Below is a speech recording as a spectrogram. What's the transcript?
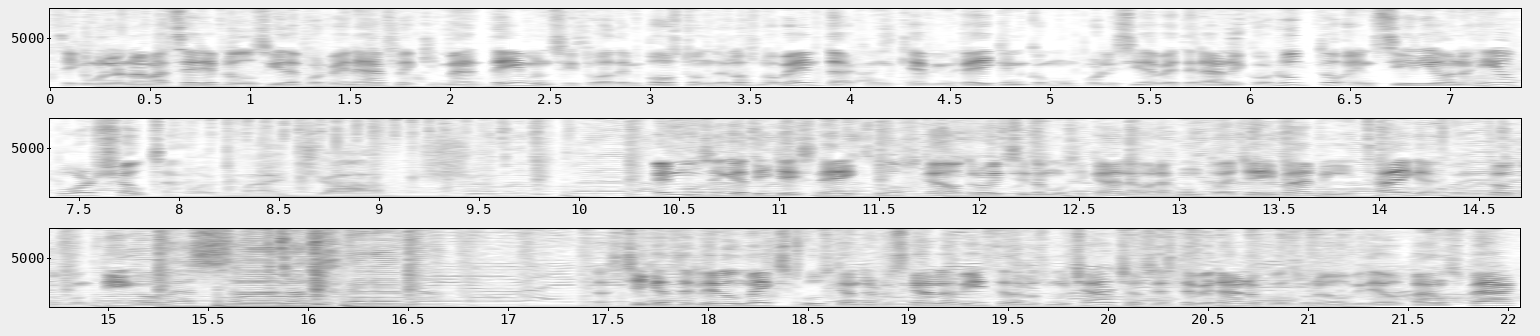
Así como la nueva serie producida por Ben Affleck y Matt Damon situada en Boston de los 90 con Kevin Bacon como un policía veterano y corrupto en City on a Hill por Showtime. En música, DJ Snake busca otro éxito musical ahora junto a J Balvin y Tyga con Loco Contigo. Las chicas de Little Mix buscan refrescar la vista de los muchachos este verano con su nuevo video Bounce Back.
